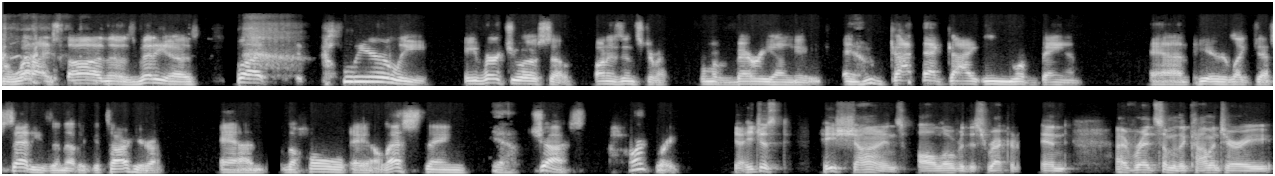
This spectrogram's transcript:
for what I saw in those videos, but clearly a virtuoso on his instrument from a very young age and you got that guy in your band. And here, like Jeff said, he's another guitar hero. And the whole ALS thing, yeah, just heartbreak. Yeah, he just he shines all over this record. And I've read some of the commentary.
